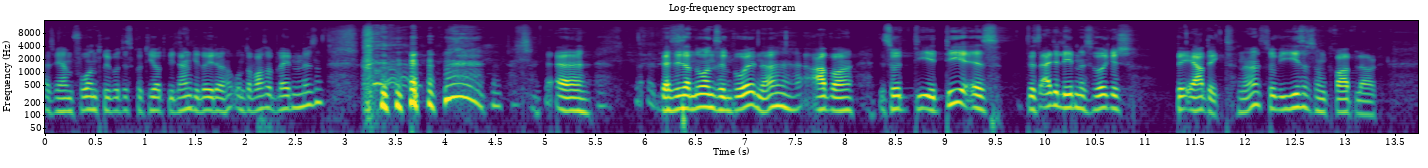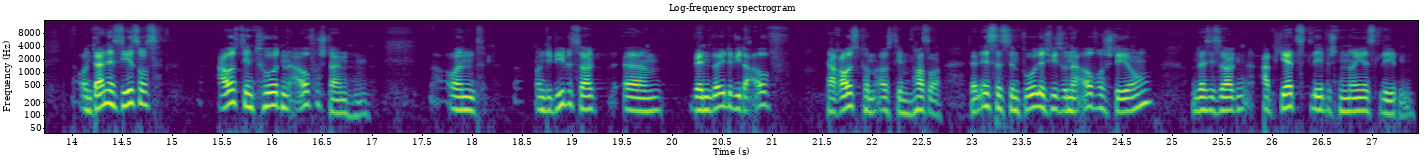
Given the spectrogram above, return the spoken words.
Also wir haben vorhin darüber diskutiert, wie lange die Leute unter Wasser bleiben müssen. Äh, das ist ja nur ein Symbol, ne? aber so die Idee ist, das alte Leben ist wirklich beerdigt, ne? so wie Jesus im Grab lag. Und dann ist Jesus aus den Toten auferstanden. Und, und die Bibel sagt, ähm, wenn Leute wieder auf, herauskommen aus dem Wasser, dann ist es symbolisch wie so eine Auferstehung und dass sie sagen, ab jetzt lebe ich ein neues Leben.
